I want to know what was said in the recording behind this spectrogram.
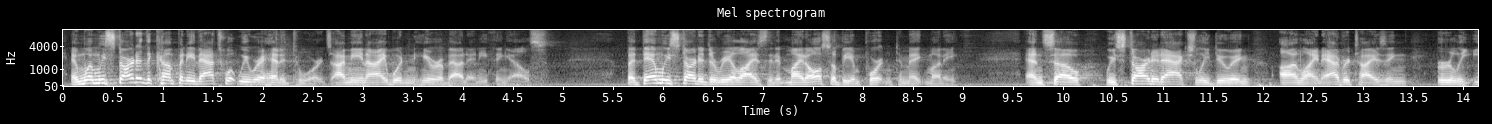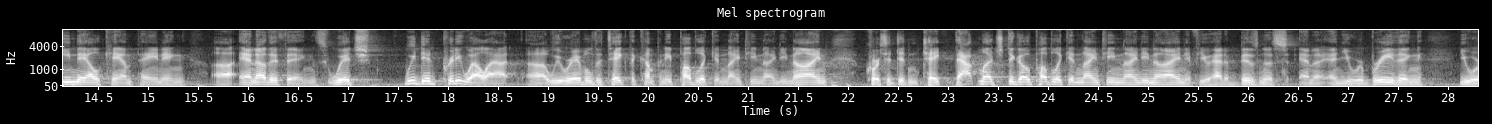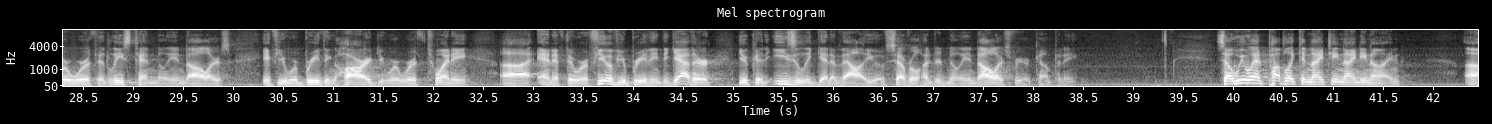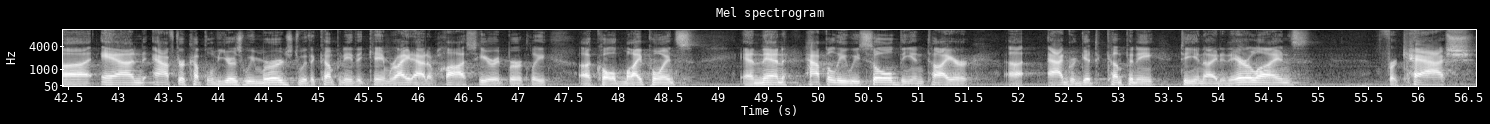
And when we started the company, that's what we were headed towards. I mean, I wouldn't hear about anything else. But then we started to realize that it might also be important to make money. And so we started actually doing online advertising, early email campaigning, uh, and other things, which we did pretty well at. Uh, we were able to take the company public in 1999. Of course, it didn't take that much to go public in 1999. If you had a business and, a, and you were breathing, you were worth at least $10 million. If you were breathing hard, you were worth 20. Uh, and if there were a few of you breathing together, you could easily get a value of several hundred million dollars for your company. So we went public in 1999. Uh, and after a couple of years, we merged with a company that came right out of Haas here at Berkeley uh, called MyPoints. And then happily, we sold the entire uh, aggregate company to United Airlines for cash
